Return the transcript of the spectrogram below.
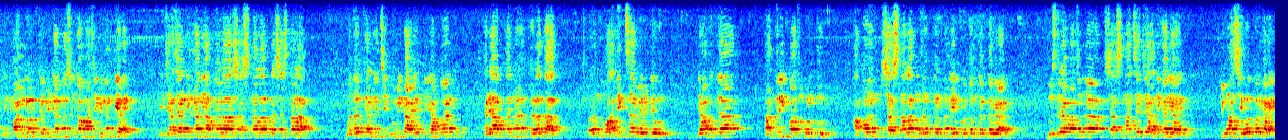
आणि पाणलोट कमिट्यांना सुद्धा माझी विनंती आहे की ज्या ज्या ठिकाणी आपल्याला शासनाला प्रशासनाला मदत करण्याची भूमिका आहे ती आपण खऱ्या अर्थानं करत आहात. परंतु अधिकचा वेळ देऊन त्यामधल्या तांत्रिक बाजू ओळखून आपण शासनाला मदत करणं हे प्रथम कर्तव्य आहे. दुसऱ्या बाजूनं शासनाचे जे अधिकारी आहेत किंवा सेवक वर्ग आहे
